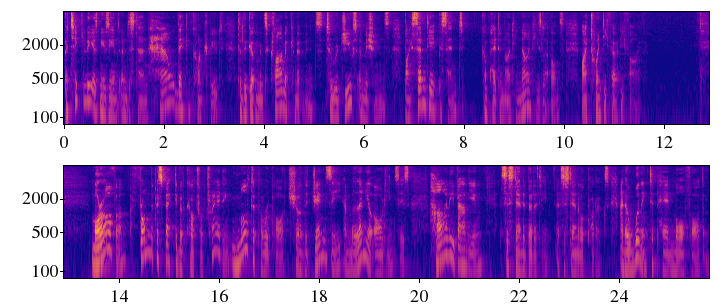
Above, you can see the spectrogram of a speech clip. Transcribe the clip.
particularly as museums understand how they can contribute to the government's climate commitments to reduce emissions by 78% compared to 1990s levels by 2035. Moreover, from the perspective of cultural trading, multiple reports show that Gen Z and millennial audiences highly value sustainability and sustainable products and are willing to pay more for them.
